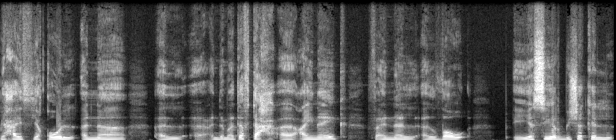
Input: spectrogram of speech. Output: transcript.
بحيث يقول أن عندما تفتح آه، عينيك فإن الضوء يسير بشكل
